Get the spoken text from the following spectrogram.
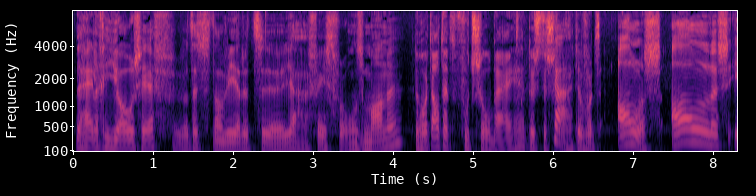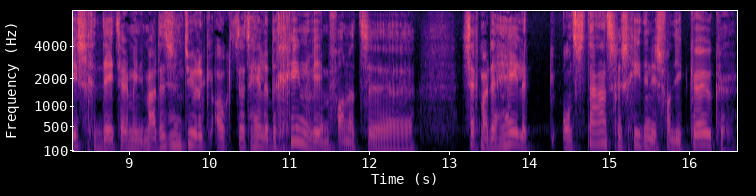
De heilige Jozef, wat is dan weer het uh, ja, feest voor ons mannen. Er hoort altijd voedsel bij, hè? Dus de ja, er wordt alles, alles is gedetermineerd. Maar dat is natuurlijk ook het hele begin, Wim, van het... Uh, zeg maar, de hele ontstaansgeschiedenis van die keuken...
